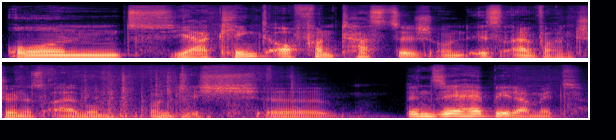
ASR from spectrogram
Und ja, klingt auch fantastisch und ist einfach ein schönes Album. Und ich äh, bin sehr happy damit.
